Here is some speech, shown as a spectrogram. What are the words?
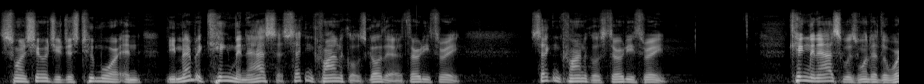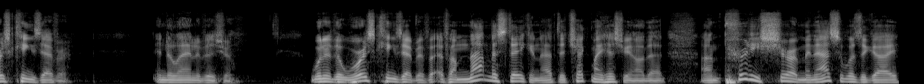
Just want to share with you just two more. And do you remember King Manasseh? Second Chronicles, go there, 33. Second Chronicles 33. King Manasseh was one of the worst kings ever in the land of Israel. One of the worst kings ever. If, if, I'm not mistaken, I have to check my history on that. I'm pretty sure Manasseh was a guy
